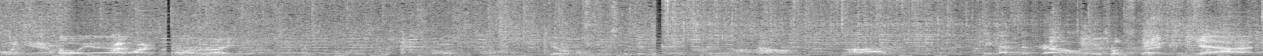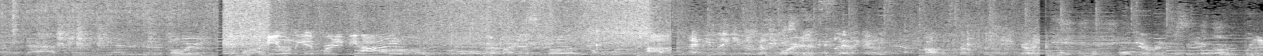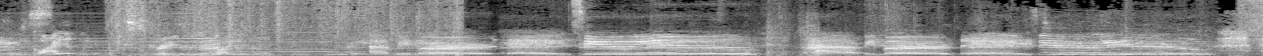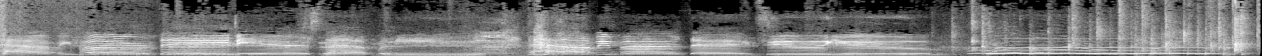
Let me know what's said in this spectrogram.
Oh yeah. Oh I yeah. like it. Alright. Yo, homies, look at Because uh, the girl This one's thick. Yeah. Oh yeah. Do you want to get burned in the eyes? I like the smell. Huh? I mean, like even before, it looked like it was almost done cooking. Get rid of this thing. Quietly. This is great. Happy birthday to you. Happy birthday.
